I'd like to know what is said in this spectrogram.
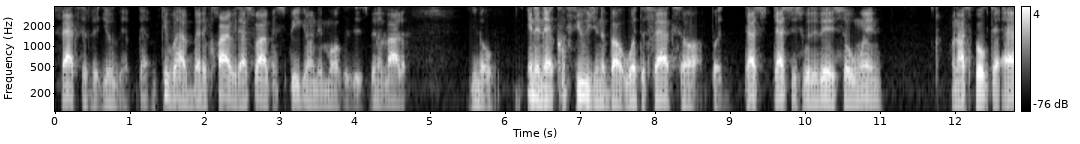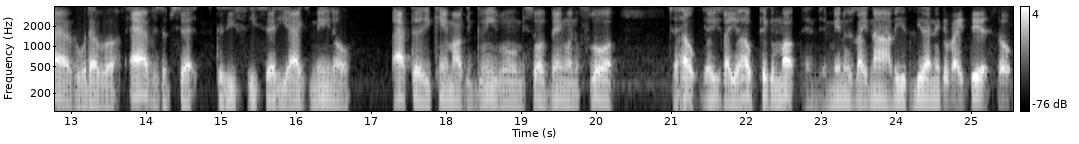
facts of it, you'll get- people have better clarity. That's why I've been speaking on it more because it's been a lot of, you know, internet confusion about what the facts are. But that's that's just what it is. So when when I spoke to Av or whatever, Av is upset because he he said he asked Maino after he came out the green room and saw a Bang on the floor to help. Yo, he's like, yo, help pick him up. And, and Maino was like, nah, leave, leave that nigga right there. So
